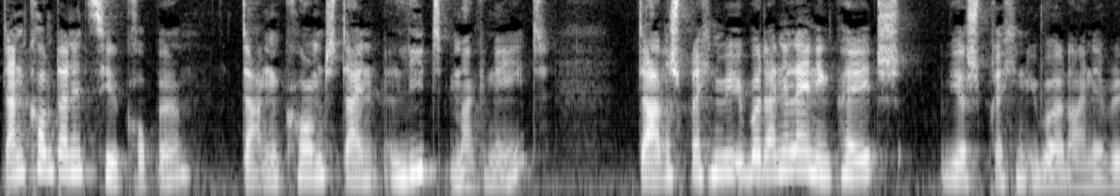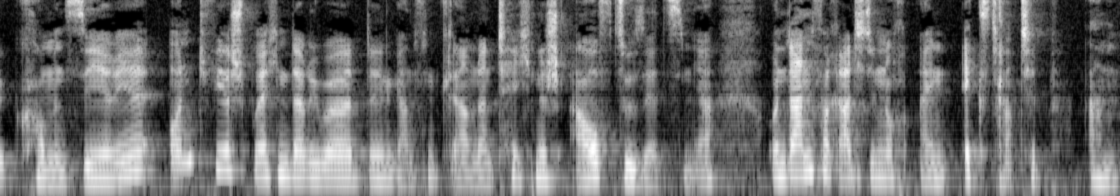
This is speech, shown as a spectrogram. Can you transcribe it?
Dann kommt deine Zielgruppe. Dann kommt dein Lead-Magnet. Dann sprechen wir über deine Landingpage wir sprechen über deine Willkommensserie und wir sprechen darüber, den ganzen Kram dann technisch aufzusetzen, ja. Und dann verrate ich dir noch einen Extra-Tipp am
